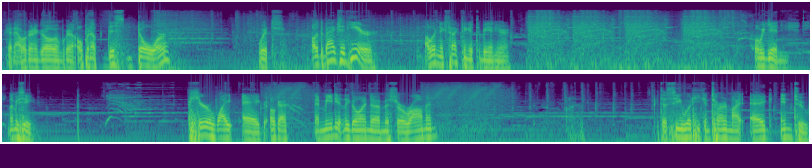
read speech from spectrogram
Okay, now we're gonna go and we're gonna open up this door. Which, oh, the bag's in here. I wasn't expecting it to be in here. What we getting? Let me see. Pure white egg. Okay. Immediately go into Mr. Ramen to see what he can turn my egg into.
